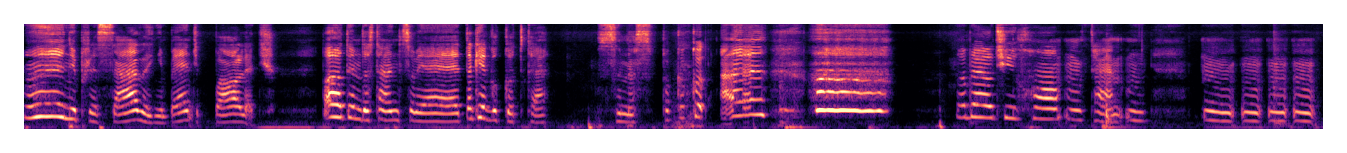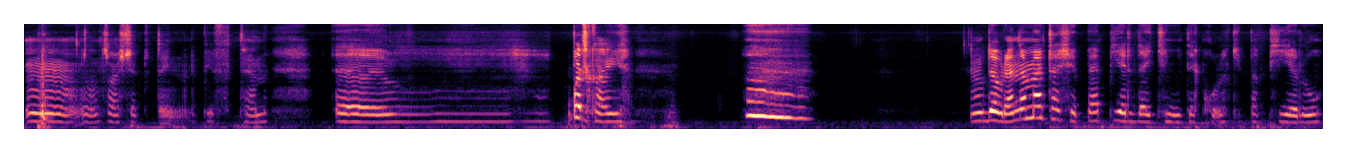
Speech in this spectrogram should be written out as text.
Yy, nie przesadzaj, nie będzie boleć. Potem dostaniesz sobie takiego kotka. Zamiast spoko kot. Dobra, cicho. Mm, Ten. mm, mm, mm, mm, mm, mm. Co się tutaj najpierw ten. Yy, poczekaj. No Dobra, namacza się papier. Dajcie mi te kulki papieru.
